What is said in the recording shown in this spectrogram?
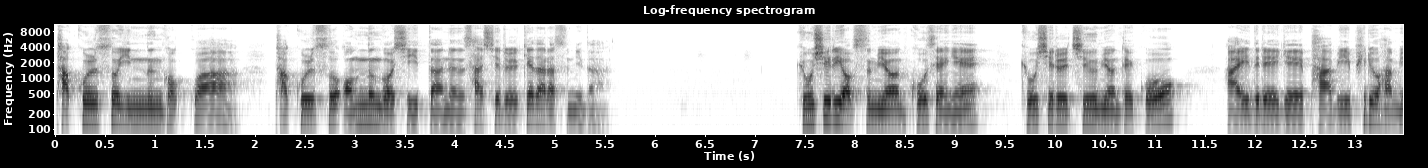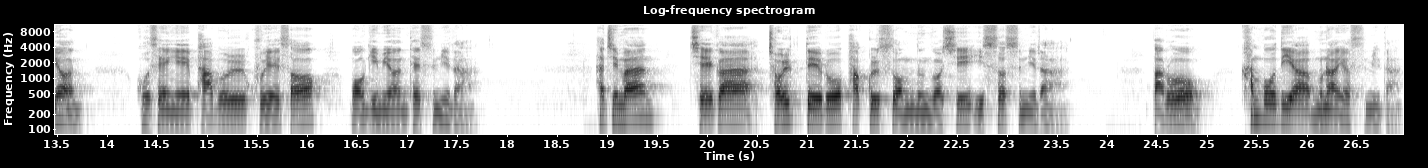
바꿀 수 있는 것과 바꿀 수 없는 것이 있다는 사실을 깨달았습니다. 교실이 없으면 고생해 교실을 지으면 됐고 아이들에게 밥이 필요하면 고생에 밥을 구해서 먹이면 됐습니다. 하지만 제가 절대로 바꿀 수 없는 것이 있었습니다. 바로 캄보디아 문화였습니다.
